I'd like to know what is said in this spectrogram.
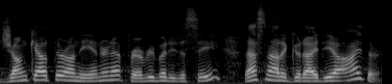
junk out there on the internet for everybody to see? That's not a good idea either.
